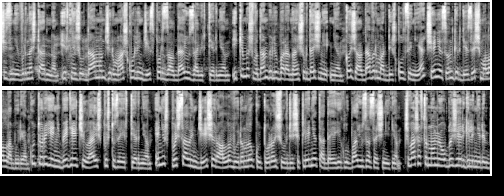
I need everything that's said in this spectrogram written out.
бақчизіне вырнаштарны. Иртне жылдамын жирма школинже спортзалда юзавертерне. Икемеш водан бөлі бараган шурда жинетне. Кожалда вырмарды школзіне, шене сын гердезе шмалала бұре. Культура енебеде чила ишпушту заертерне. Енеш пуш салынже шыралы вырынлы культура журде шеклене тада еге клуба юзаса жинетне. Чываш автономия облажы ергеленерен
